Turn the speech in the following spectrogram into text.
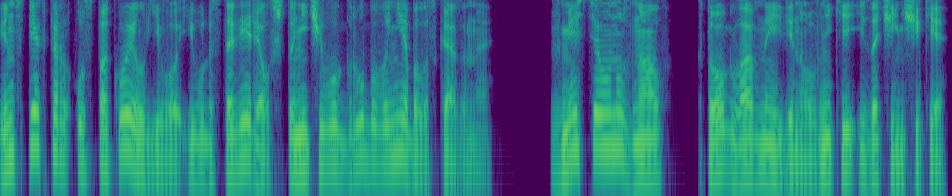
Инспектор успокоил его и удостоверил, что ничего грубого не было сказано. Вместе он узнал, кто главные виновники и зачинщики.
